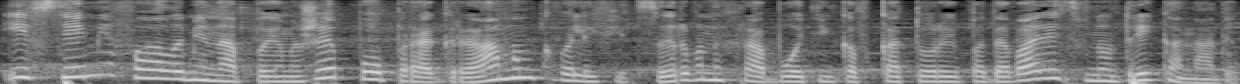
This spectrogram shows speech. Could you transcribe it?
и всеми файлами на ПМЖ по программам квалифицированных работников, которые подавались внутри Канады.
